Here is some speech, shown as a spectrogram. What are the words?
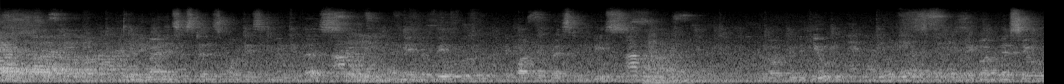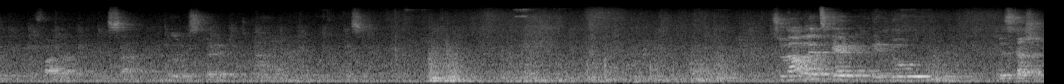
May the divine assistance always remain with us. And may the faithful departed rest in peace. The Lord be with you. May God bless you, the Father, and the Son, and the Holy Spirit. Bless you. So now let's get into discussion.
